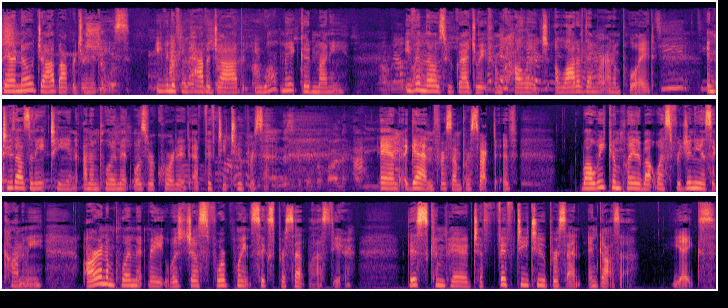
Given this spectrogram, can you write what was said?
There are no job opportunities. Even if you have a job, you won't make good money. Even those who graduate from college, a lot of them are unemployed. In 2018, unemployment was recorded at 52%. And again, for some perspective, while we complain about West Virginia's economy, our unemployment rate was just 4.6% last year. This compared to 52% in Gaza. Yikes.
